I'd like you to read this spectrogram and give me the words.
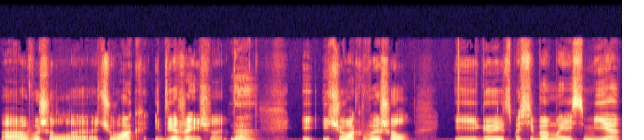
а, вышел э, чувак и две женщины. Да. И, и чувак вышел и говорит спасибо моей семье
